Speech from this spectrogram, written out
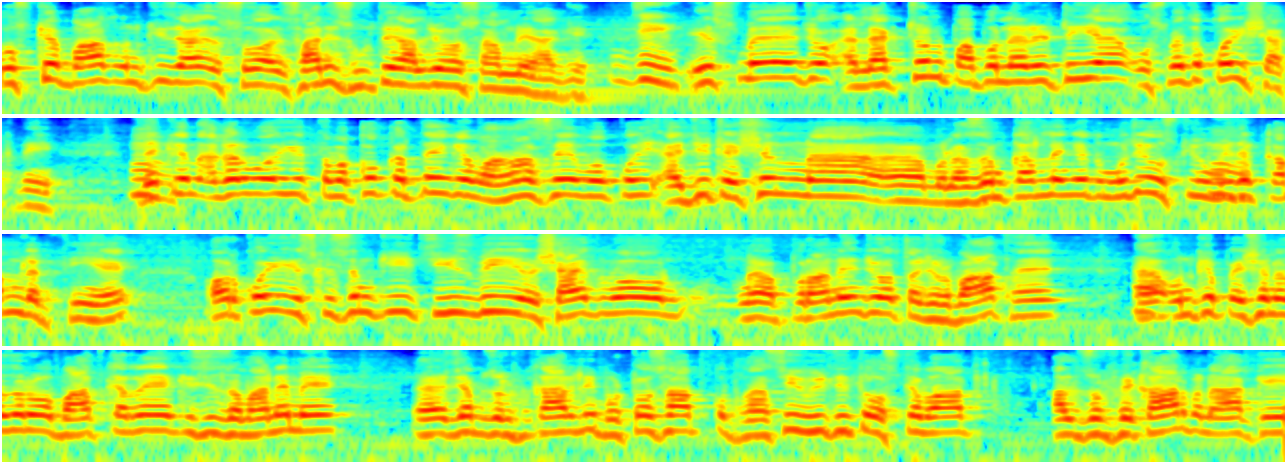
उसके बाद उनकी सारी सूरत हाल जो है सामने आ गई। इसमें जो इलेक्ट्रल पॉपुलैरिटी है उसमें तो कोई शक नहीं। लेकिन अगर वो ये तो करते हैं कि वहाँ से वो कोई एजिटेशन मुनज़म कर लेंगे तो मुझे उसकी उम्मीदें कम लगती हैं। और कोई इस किस्म की चीज़ भी शायद वो पुराने जो तजुर्बात हैं उनके पेश नज़र वो बात कर रहे हैं किसी ज़माने में जब जुल्फ़िकार अली भुट्टो साहब को फांसी हुई थी तो उसके बाद अलजुल्फ़िकार बना के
